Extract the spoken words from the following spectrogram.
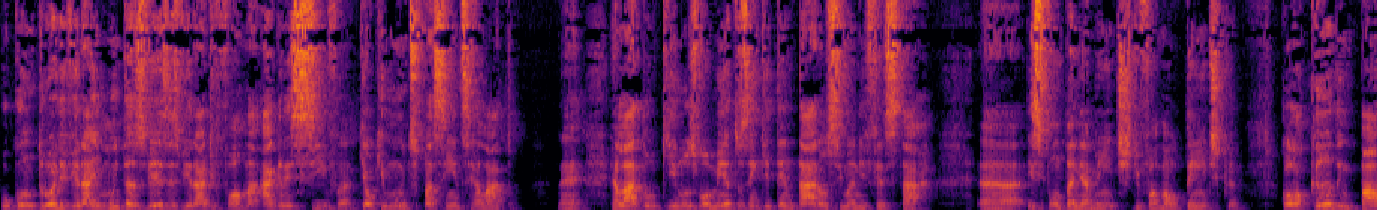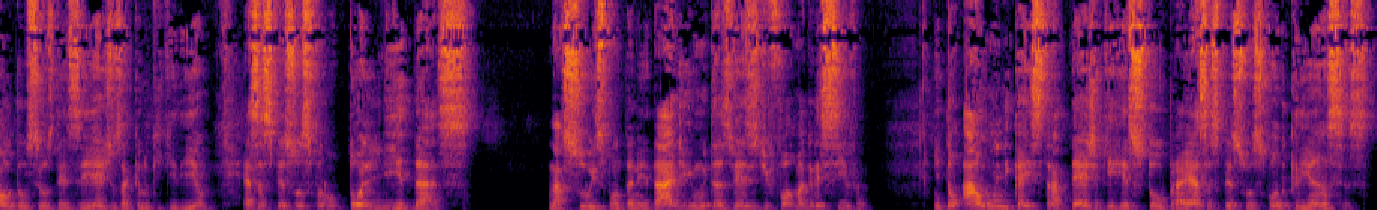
O controle virá e muitas vezes virá de forma agressiva, que é o que muitos pacientes relatam. Né? Relatam que nos momentos em que tentaram se manifestar uh, espontaneamente, de forma autêntica, colocando em pauta os seus desejos, aquilo que queriam, essas pessoas foram tolhidas na sua espontaneidade e muitas vezes de forma agressiva. Então, a única estratégia que restou para essas pessoas quando crianças,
